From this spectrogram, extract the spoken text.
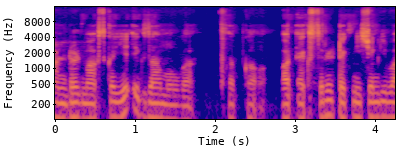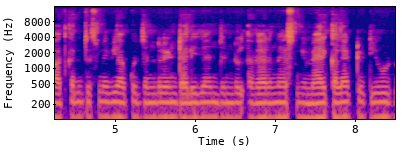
hundred marks का ये एग्ज़ाम होगा सबका। और एक्सरे टेक्नीशियन की बात करें तो इसमें भी आपको general intelligence general awareness numerical aptitude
